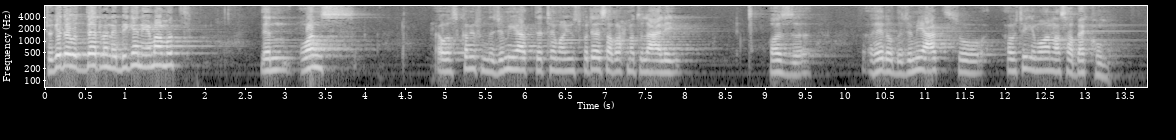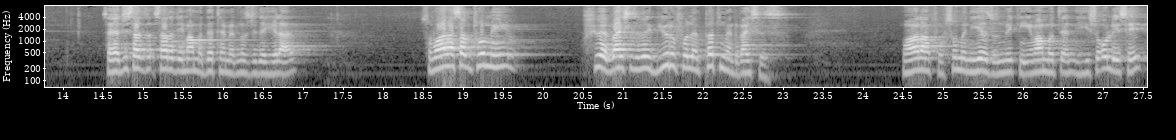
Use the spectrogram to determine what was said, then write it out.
together with that when i began imamat then once i was coming from the jamiat that time ayun patel sahab rahmatullah ali was uh, head of the jamiat so I was taking Maulana Sahib back home. So I had just started Imam at that time at Masjid al-Hilal. So Maulana Sahib told me few advices, very beautiful and pertinent advices. Maulana for so many years was making imamat and he used to always say,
